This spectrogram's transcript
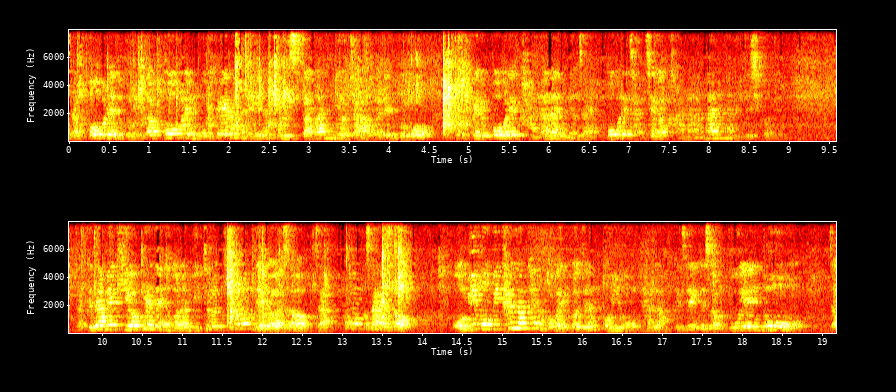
자, 뽀브레도 보니까 뽀브레 무회라는 얘기는 불쌍한 여자가 되는 거고 무회를 뽀브레 가난한 여자야. 뽀브레 자체가 가난한 하는 뜻이거든. 자, 그 다음에 기억해야 되는 거는 밑으로 쭉 내려와서 자, 형용사에서 어미몸이 탈락하는 거가 있거든. 어미몸 탈락. 그지? 그래서 무에노 자,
